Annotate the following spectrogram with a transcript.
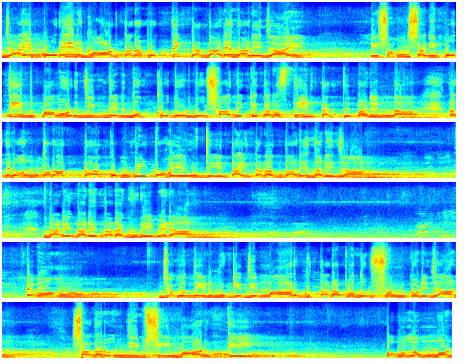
যায় পরের ঘর, তারা প্রত্যেকটা দাঁড়ে দাঁড়ে যায়। এই সংসারী পতিত পামর জীবদের দুঃখ, দুর্দশা দেখে তারা স্থির থাকতে পারেন না। তাদের অন্তরাত্মা কম্পিত হয়ে উঠে, তাই তারা দাঁড়ে দাঁড়ে যান। দাঁড়ে দাঁড়ে তারা ঘুরে বেড়ান। এবং জগতের বুকে যে মার্গ তারা প্রদর্শন করে যান, সাধারণ জীব সেই মার্গকে অবলম্বন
